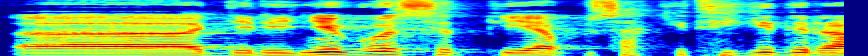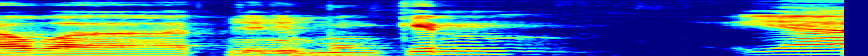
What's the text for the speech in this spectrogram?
Eh, jadinya gue setiap sakit dikit dirawat jadi Hmm. mungkin ya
